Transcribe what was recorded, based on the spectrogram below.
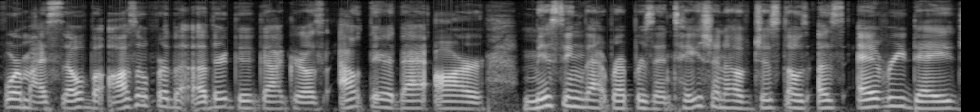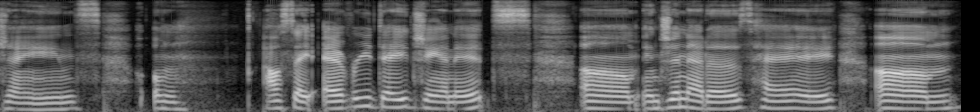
for myself, but also for the other good God girls out there that are missing that representation of just those us everyday Janes. Um, I'll say everyday Janets um, and Janettas, hey, um,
